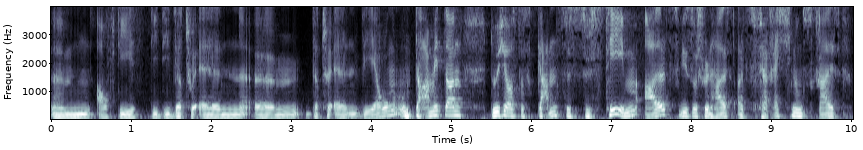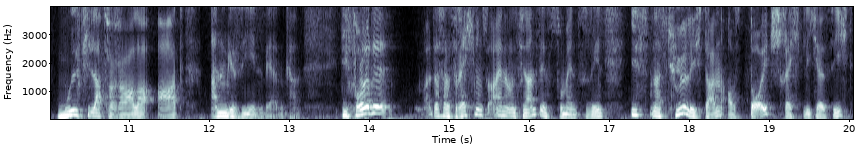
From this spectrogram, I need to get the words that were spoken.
ähm, auf die, die, die virtuellen, ähm, virtuellen Währungen und damit dann durchaus das ganze System als, wie es so schön heißt, als Verrechnungskreis multilateraler Art angesehen werden kann. Die Folge das als Rechnungseinheit und Finanzinstrument zu sehen, ist natürlich dann aus deutschrechtlicher Sicht,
